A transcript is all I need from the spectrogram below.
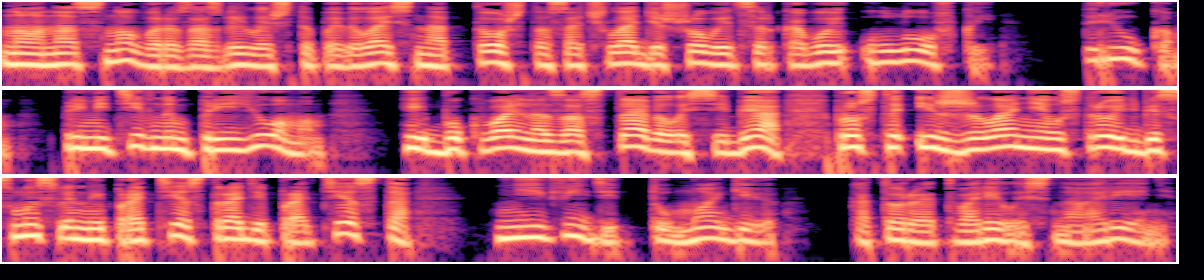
Но она снова разозлилась, что повелась на то, что сочла дешевой цирковой уловкой, трюком, примитивным приемом, и буквально заставила себя, просто из желания устроить бессмысленный протест ради протеста — не видеть ту магию, которая творилась на арене.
